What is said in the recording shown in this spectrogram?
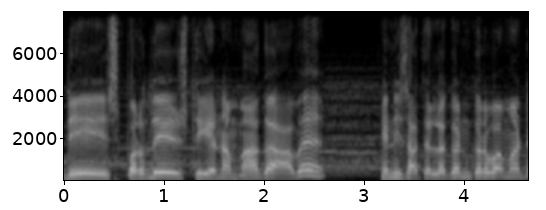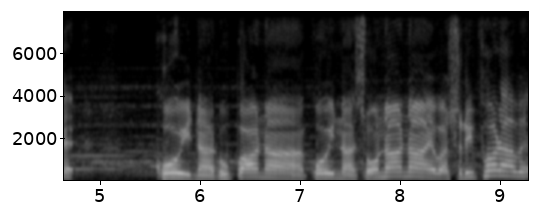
દેશ પરદેશથી એના માગા આવે એની સાથે લગ્ન કરવા માટે. કોઈના રૂપાના, કોઈના સોનાના એવા શ્રીફળ આવે.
